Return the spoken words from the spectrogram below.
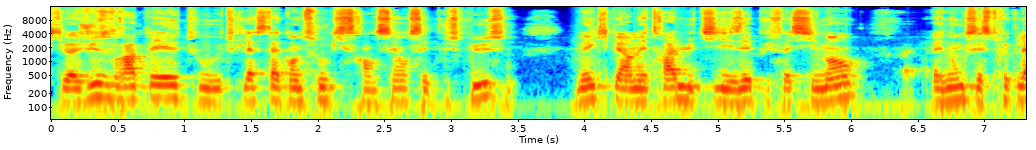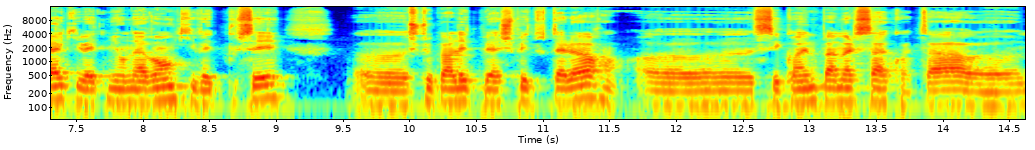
qui va juste wrapper tout- toute la stack en dessous qui sera en C en C++, mais qui permettra de l'utiliser plus facilement. Et donc c'est ce truc-là qui va être mis en avant, qui va être poussé. Euh, je te parlais de PHP tout à l'heure, euh, c'est quand même pas mal ça, quoi. T'as euh,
